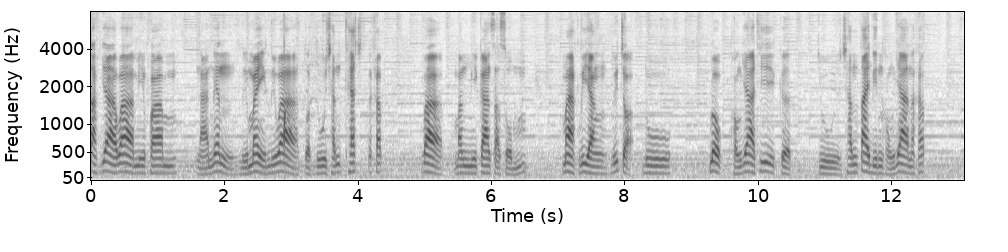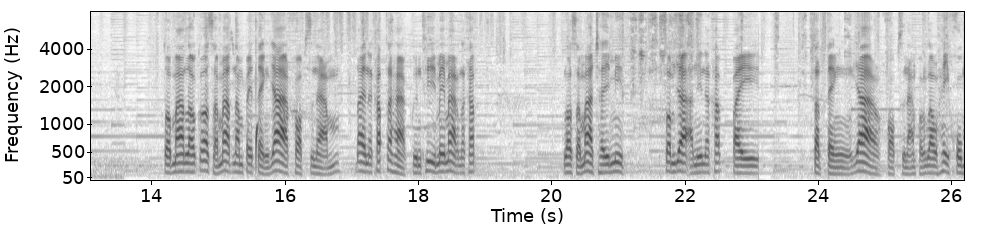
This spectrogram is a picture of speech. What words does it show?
รากหญ้าว่ามีความหนาแน่นหรือไม่หรือว่าตรวจดูชั้นแทชนะครับ ว่ามันมีการสะสม มากหรือยัง หรือเจาะดูโรคของหญ้าที่เกิดอยู่ชั้นใต้ดินของหญ้านะครับ ต่อมาเราก็สามารถนำไปแต่งหญ้าขอบสนามได้นะครับ ถ้าหากพื้นที่ไม่มากนะครับ เราสามารถใช้มีดซ่อมหญ้าอันนี้นะครับ ไปตัดแต่งหญ้าขอบสนามของเราให้คม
